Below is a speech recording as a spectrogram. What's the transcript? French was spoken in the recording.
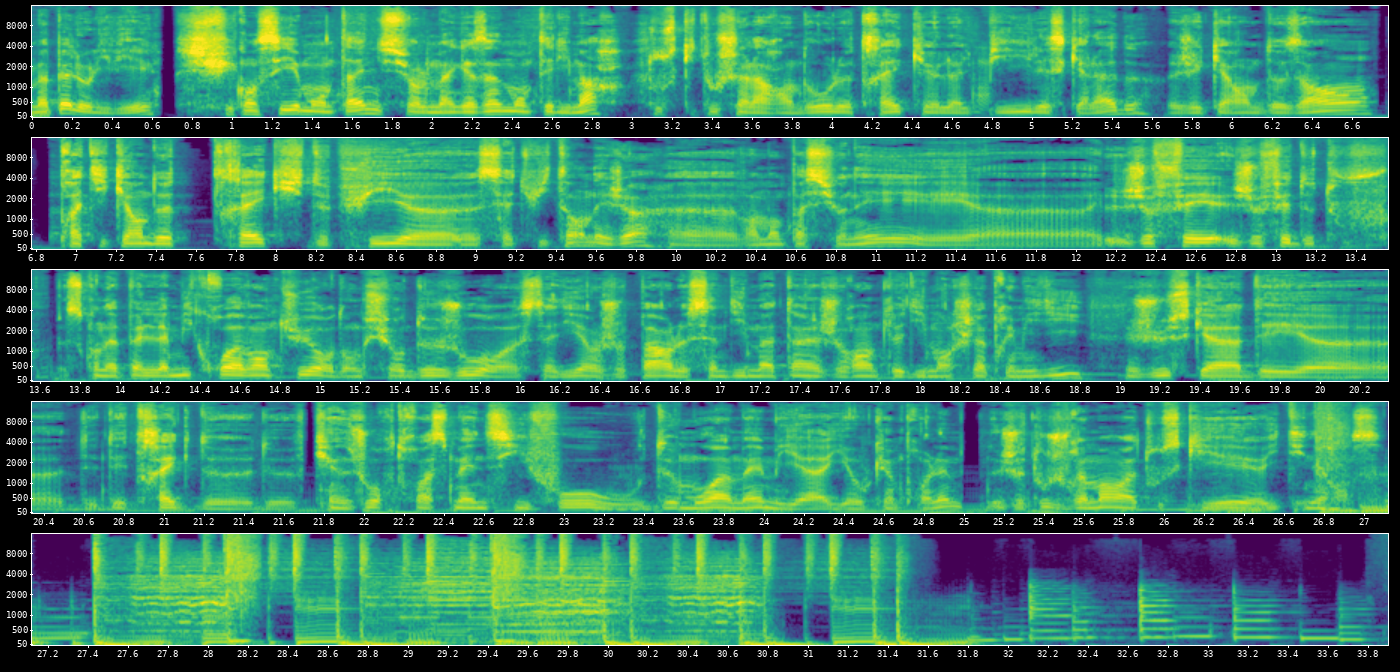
Je m'appelle Olivier, je suis conseiller montagne sur le magasin de Montélimar, tout ce qui touche à la rando, le trek, l'alpi, l'escalade. J'ai 42 ans, pratiquant de trek depuis 7-8 euh, ans déjà, euh, vraiment passionné et euh, je fais je fais de tout. Ce qu'on appelle la micro-aventure, donc sur deux jours, c'est-à-dire je pars le samedi matin je rentre le dimanche l'après-midi, jusqu'à des, des, treks de, de 15 jours, 3 semaines s'il faut, ou 2 mois même, il n'y a, y a aucun problème. Je touche vraiment à tout ce qui est itinérance.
